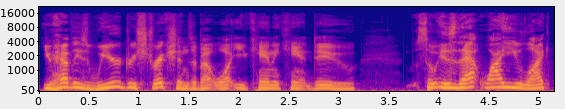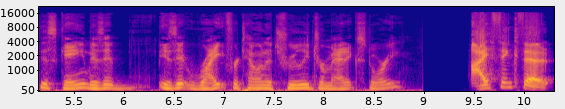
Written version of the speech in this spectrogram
You have these weird restrictions about what you can and can't do. So is that why you like this game? Is it is it right for telling a truly dramatic story? I think that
